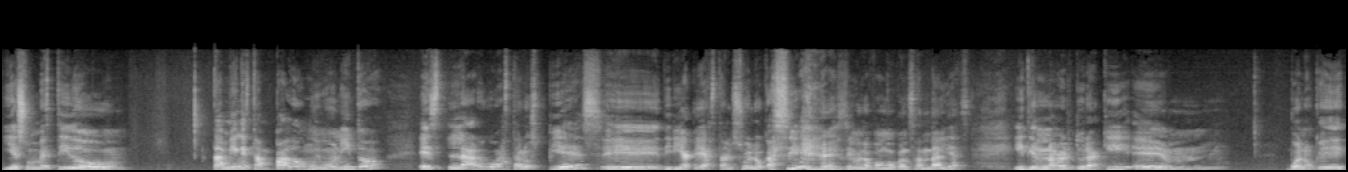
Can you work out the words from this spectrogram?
y es un vestido también estampado, muy bonito, es largo hasta los pies, diría que hasta el suelo casi, si me lo pongo con sandalias, y tiene una abertura aquí em, bueno, que,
